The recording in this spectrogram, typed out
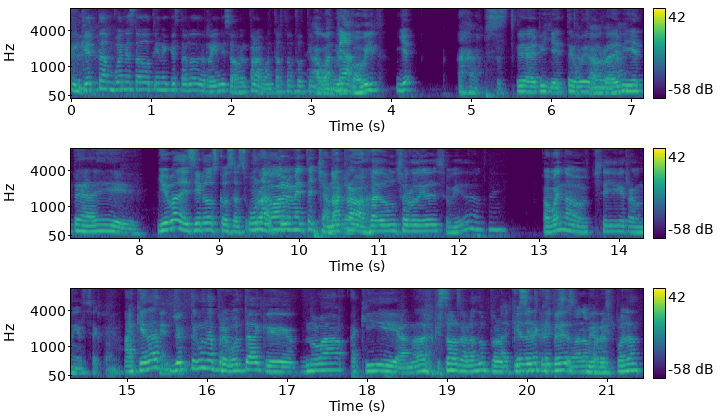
¿en qué tan buen estado tiene que estar la de reina Isabel para aguantar tanto tiempo? Aguanta Mira. el COVID. Yo. Ajá. Pues es que hay billete, güey. Ah, Donde hay billete hay... Yo iba a decir dos cosas. Una, tú- Probablemente No Chabelo. ha trabajado un solo día de su vida, güey. O bueno, sí reunirse con. ¿A qué edad? Gente. Yo tengo una pregunta que no va aquí a nada de lo que estamos hablando, pero ¿A qué edad quisiera que que ustedes a me respondan.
